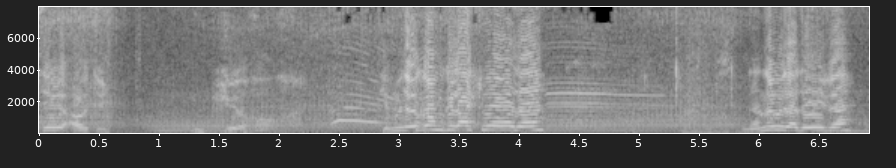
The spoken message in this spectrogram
Die auto... Die moet ook omgelegd worden. Dan doen we dat even.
